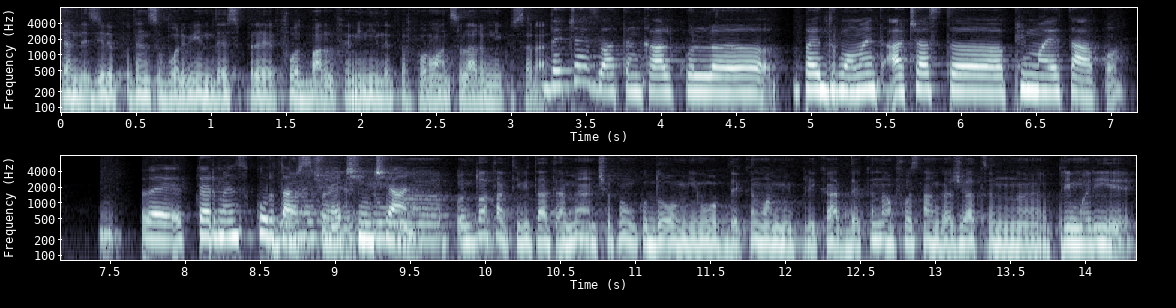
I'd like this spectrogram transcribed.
ani de zile putem să vorbim despre fotbal feminin de performanță la Râmnicu Sărat. De ce ați luat în calcul uh, pentru moment această primă etapă? Pe termen scurt, aș spune, 5 eu, ani. Uh, în toată activitatea mea, începând cu 2008, de când m-am implicat, de când am fost angajat în uh, primărie,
